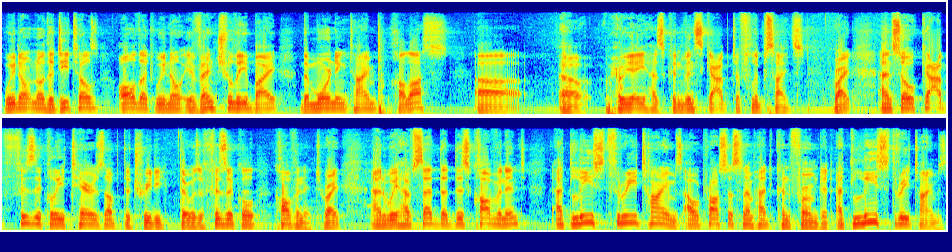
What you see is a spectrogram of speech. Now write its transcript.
We don't know the details. All that we know eventually by the morning time, khalas. Uh, uh, Huyay has convinced Ka'b to flip sides, right? And so Ka'b physically tears up the treaty. There was a physical covenant, right? And we have said that this covenant, at least three times, our Prophet had confirmed it. At least three times.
